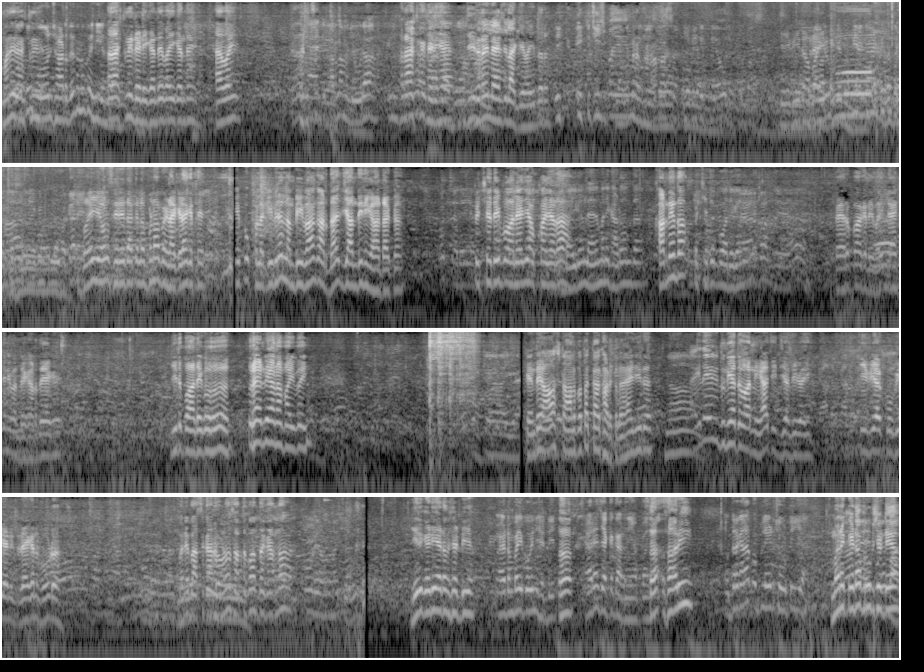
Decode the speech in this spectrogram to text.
ਮਨੀ ਰੈਸਟ ਤੂੰ ਨਹੀਂ ਫੋਨ ਛੱਡ ਦੇ ਤੈਨੂੰ ਕਹੀ ਜਾਂਦਾ। ਰੈਸਟ ਨਹੀਂ ਲੈਣੀ ਕਹਿੰਦੇ ਬਾਈ ਕਹਿੰਦੇ। ਹੈ ਬਾਈ। ਲੈਂਚ ਕਰਨਾ ਮਨਜ਼ੂਰ ਆ। ਰੈਸਟ ਨਹੀਂ ਲੈਣੀ ਹੈ। ਜੀਤ ਨਾਲ ਹੀ ਲਾਈਨ ਚ ਲੱਗ ਗਏ ਬਾਈ ਇਧਰ। ਇੱਕ ਇੱਕ ਚੀਜ਼ ਭਾਈ ਇਹ ਰੱਖਣਾ ਬਸ ਉਹ ਵੀ ਕਿੱਥੇ ਆ ਉਹ ਟੀਵੀ ਦਾ ਬਾਈ ਬਾਈ ਹੁਣ ਸਿਰੇ ਤੱਕ ਲੱਭਣਾ ਪੈਣਾ ਕਿਹੜਾ ਕਿੱਥੇ? ਇਹ ਭੁੱਖ ਲੱਗੀ ਵੀਰੇ ਲੰਬੀ ਬਾਹ ਕਰਦਾ ਜਾਂਦੀ ਨਹੀਂ ਗਾਂ ਤੱਕ। ਪਿੱਛੇ ਤੇ ਹੀ ਪਵਾ ਲਿਆ ਜੀ ਔਖਾ ਜ਼ਿਆਦਾ। ਬਾਈ ਕਹਿੰਦਾ ਲੈਣ ਮਨੇ ਖੜਾ ਹੁੰਦਾ। ਖੜ ਨਹੀਂ ਹੁੰਦਾ। ਪਿੱਛੇ ਤੇ ਪਵਾ ਦੇਗਾ ਪੈਰ ਭਗਦੇ ਬਾਈ ਲੈਂਚ ਨਹੀਂ ਬੰਦੇ ਖੜਦੇ ਹੈਗੇ। ਜੀਤ ਪਾ ਦੇ ਕੁਛ ਰਹਿਣ ਦੇ ਆਣਾ ਭਾਈ ਭਾਈ ਕਹਿੰਦੇ ਆਹ ਸਟਾਲ ਪਾ ਧੱਕਾ ਖੜਕਦਾ ਹੈ ਜੀਤ। ਹਾਂ। ਇਹਦੇ ਵੀ ਦੁਨੀਆ ਦਵਾਨੀ ਆ ਚੀਜ਼ਾਂ ਦੀ ਬਾਈ। ਕੀਵੀਆ ਕੂਵੀਆ ਨਹੀਂ ਡਰੈਗਨ ਫੂਡ। ਮਨੇ ਬੱਸ ਕਰ ਹੁਣ ਸੱਤ ਭੰਤਾ ਕਰਨਾ। ਜੀਤ ਕਿਹੜੀ ਆਈਟਮ ਛੱਡੀ ਆ? ਆਈਟਮ ਬਾਈ ਕੋਈ ਨਹੀਂ ਛੱਡੀ। ਹਾਂ। ਸਾਰੀਆਂ ਚੈੱਕ ਕਰਨੀਆਂ ਆਪਾਂ ਸਾਰੀ? ਉਧਰ ਕਹਿੰਦਾ ਪਲੇਟ ਛੋਟੀ ਆ। ਮਨੇ ਕਿਹੜਾ ਫਰੂਟ ਛੱਡਿਆ?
